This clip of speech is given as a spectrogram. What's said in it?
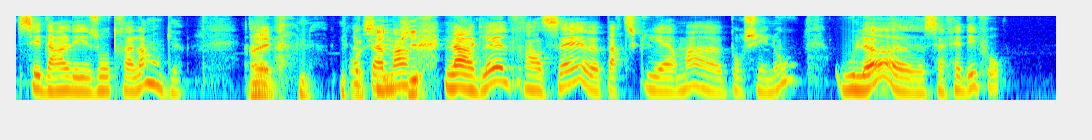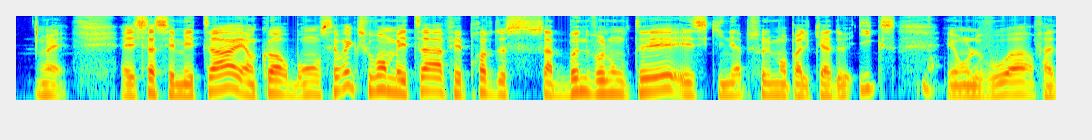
c'est dans les autres langues. notamment l'anglais, le français, euh, particulièrement euh, pour chez nous, où là, euh, ça fait défaut. Ouais, et ça c'est Meta, et encore, bon, c'est vrai que souvent Meta a fait preuve de sa bonne volonté, et ce qui n'est absolument pas le cas de X, et on le voit, enfin,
